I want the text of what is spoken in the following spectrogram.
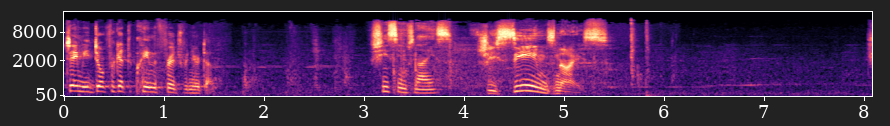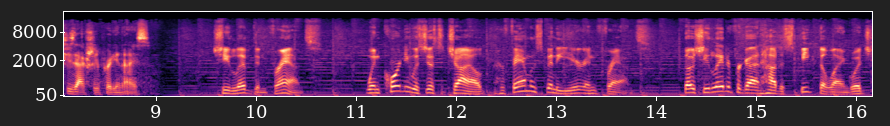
Jamie, don't forget to clean the fridge when you're done. She seems nice. She seems nice. She's actually pretty nice. She lived in France. When Courtney was just a child, her family spent a year in France. Though she later forgot how to speak the language,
